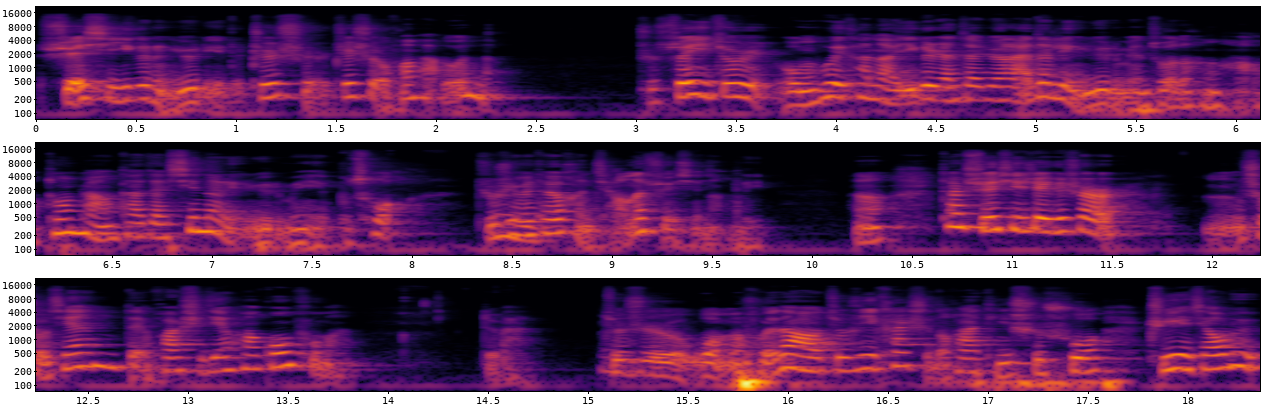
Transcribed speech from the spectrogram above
学习一个领域里的知识，这是有方法论的。所以就是我们会看到一个人在原来的领域里面做得很好，通常他在新的领域里面也不错，就是因为他有很强的学习能力。嗯，但学习这个事儿，嗯，首先得花时间花功夫嘛，对吧？就是我们回到就是一开始的话题是说职业焦虑。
